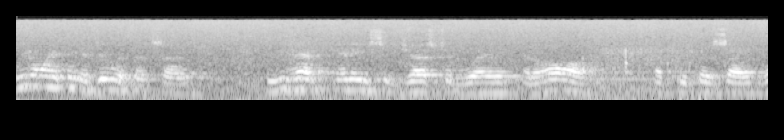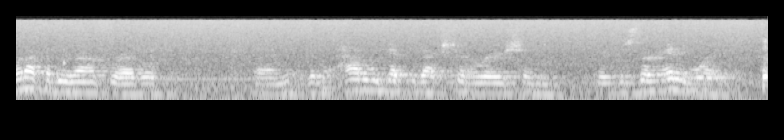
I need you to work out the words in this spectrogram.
we don't want anything to do with it. So, do you have any suggested way at all? Because uh, we're not going to be around forever. And how do we get the next generation? Is there any way to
